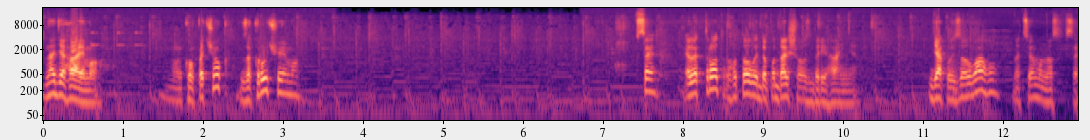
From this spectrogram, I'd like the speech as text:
Надягаємо ковпачок, закручуємо. Все, електрод готовий до подальшого зберігання. Дякую за увагу. На цьому у нас все.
